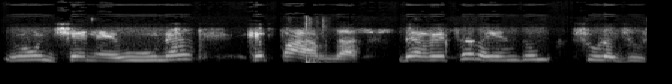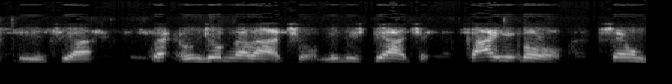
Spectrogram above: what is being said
non ce n'è una che parla del referendum sulla giustizia. Un giornalaccio, mi dispiace. Cairo, sei un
